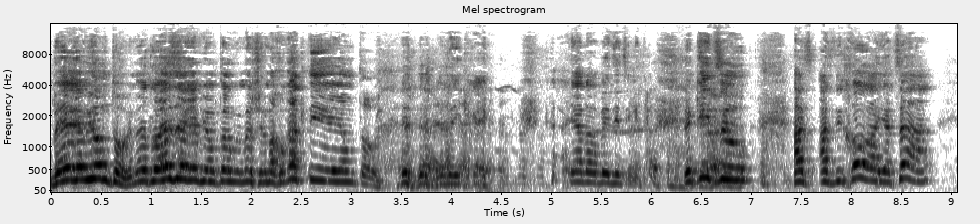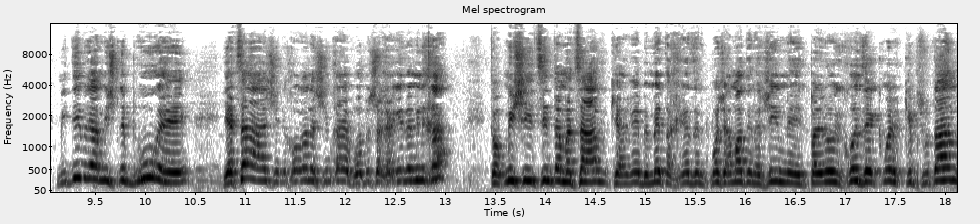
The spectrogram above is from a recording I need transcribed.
בערב יום טוב. היא אומרת לו, איזה ערב יום טוב? הוא אומר, שלמחרת לי יום טוב. זה יקרה. היה לו הרבה דיצים. בקיצור, אז לכאורה יצא, מדברי המשנה ברורה, יצא שלכאורה נשים חייבות בשחרית ומנחה. טוב, מי שהצין את המצב, כי הרי באמת אחרי זה, כמו שאמרתי, נשים התפללו, ייקחו את זה כמו כפשוטם,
